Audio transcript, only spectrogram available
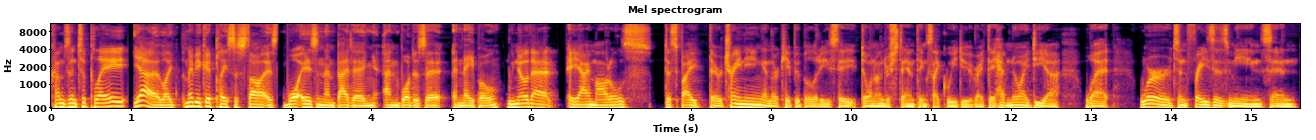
comes into play. Yeah, like maybe a good place to start is what is an embedding and what does it enable? We know that AI models, despite their training and their capabilities, they don't understand things like we do, right? They have no idea what words and phrases means and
